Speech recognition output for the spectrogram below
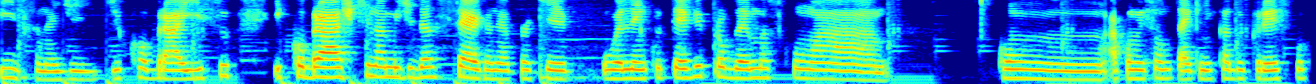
física, né, de, de cobrar isso, e cobrar acho que na medida certa, né, porque o elenco teve problemas com a, com a comissão técnica do Crespo,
